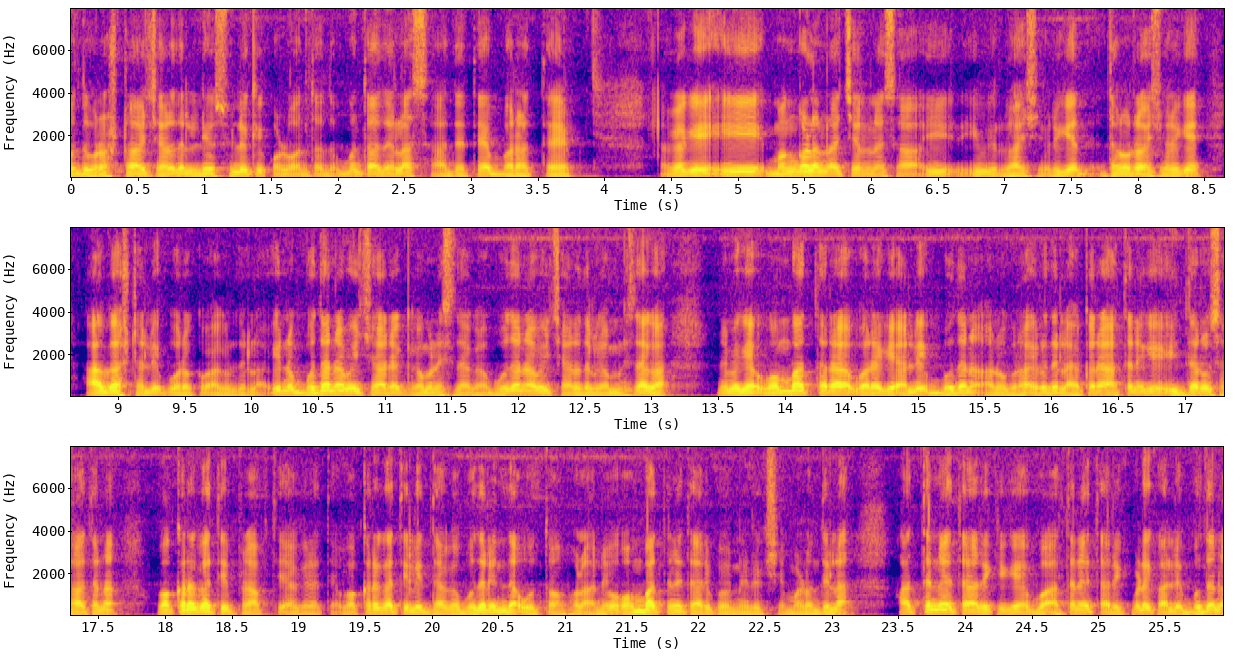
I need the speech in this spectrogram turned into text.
ಒಂದು ಭ್ರಷ್ಟಾಚಾರದಲ್ಲಿ ನೀವು ಸಿಲುಕಿಕೊಳ್ಳುವಂಥದ್ದು, ಮುಂತಾದೆಲ್ಲ ಸಾಧ್ಯತೆ ಬರುತ್ತೆ. ಹಾಗಾಗಿ ಈ ಮಂಗಳನ ಚಲನೆ ಸಹ ಈ ಈ ರಾಶಿಯವರಿಗೆ ಧನುರಾಶಿಯವರಿಗೆ ಆಗಸ್ಟಲ್ಲಿ ಪೂರಕವಾಗಿರುವುದಿಲ್ಲ. ಇನ್ನು ಬುಧನ ವಿಚಾರಕ್ಕೆ ಗಮನಿಸಿದಾಗ, ಬುಧನ ವಿಚಾರದಲ್ಲಿ ಗಮನಿಸಿದಾಗ ನಿಮಗೆ ಒಂಬತ್ತರವರೆಗೆ ಅಲ್ಲಿ ಬುಧನ ಅನುಗ್ರಹ ಇರುವುದಿಲ್ಲ. ಯಾಕಂದರೆ ಆತನಿಗೆ ಇದ್ದರೂ ಸಹ ಆತನ ವಕ್ರಗತಿ ಪ್ರಾಪ್ತಿಯಾಗಿರುತ್ತೆ. ವಕ್ರಗತಿಯಲ್ಲಿದ್ದಾಗ ಬುಧನಿಂದ ಉತ್ತಮ ಫಲ. ನೀವು ಒಂಬತ್ತನೇ ತಾರೀಕು ನಿರೀಕ್ಷೆ ಮಾಡೋದಿಲ್ಲ ಹತ್ತನೇ ತಾರೀಕಿಗೆ ಹತ್ತನೇ ತಾರೀಕು ಬಳಿಕ ಅಲ್ಲಿ ಬುಧನ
